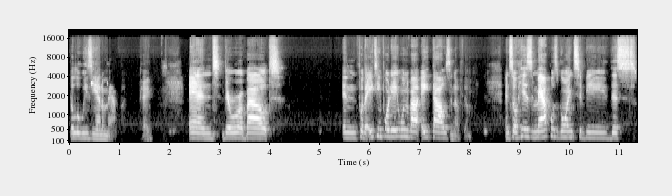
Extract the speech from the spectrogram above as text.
the Louisiana map. Okay, and there were about in for the 1848 one about 8,000 of them. And so his map was going to be this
